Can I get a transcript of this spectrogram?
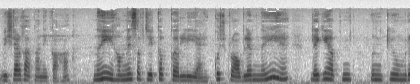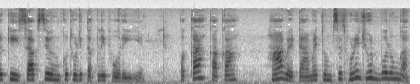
विशाल काका ने कहा, नहीं, हमने सब चेकअप कर लिया है, कुछ प्रॉब्लम नहीं है, लेकिन अपनी उनकी उम्र के हिसाब से उनको थोड़ी तकलीफ़ हो रही है। पक्का, काका? हाँ बेटा, मैं तुमसे थोड़ी झूठ बोलूँगा।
